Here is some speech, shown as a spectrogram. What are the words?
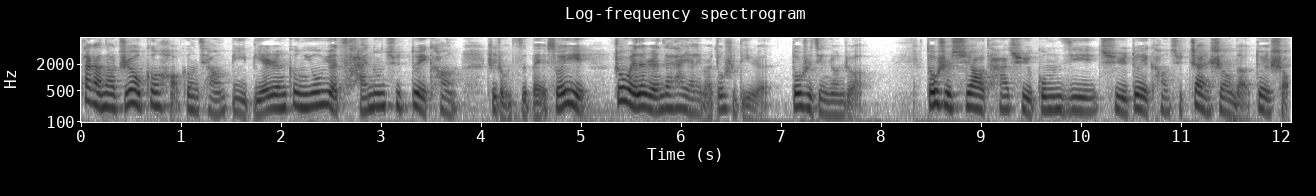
他感到只有更好更强，比别人更优越，才能去对抗这种自卑，所以周围的人在他眼里边都是敌人，都是竞争者，都是需要他去攻击、去对抗、去战胜的对手，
